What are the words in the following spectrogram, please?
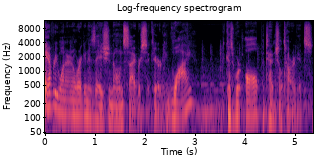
Everyone in an organization owns cybersecurity. Why? Because we're all potential targets.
